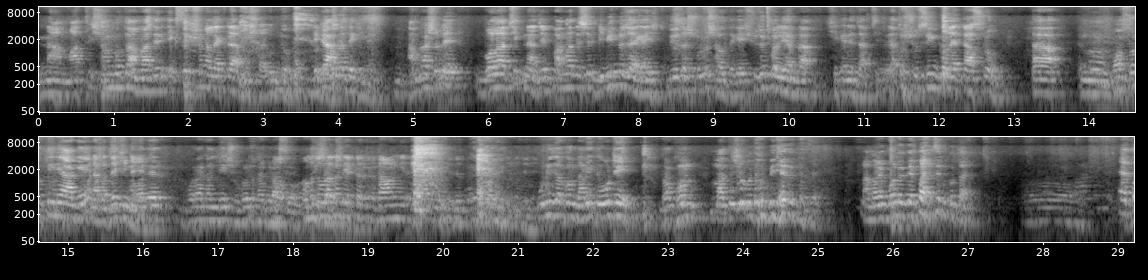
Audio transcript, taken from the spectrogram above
না আমাদের এক্সেপশনাল একটা বিষয় উদ্যোগ। এটা আমরা দেখি নাই। আমরা আসলে বলা ঠিক না যে বাংলাদেশের বিভিন্ন জায়গায় দুই হাজার ষোলো সাল থেকে সুযোগ পালি আমরা সেখানে যাচ্ছি। এত সুশৃঙ্খল একটা আশ্রম। তা বছর তিনে আগে মানে আমরা দেখি নাই। ওরাকান্দি সুব্রত ঠাকুর আছে উনি যখন গাড়িতে ওঠে তখন বিদায় দিতেছে। আমাকে বলে দিয়ে পাইছেন কোথায়? এত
